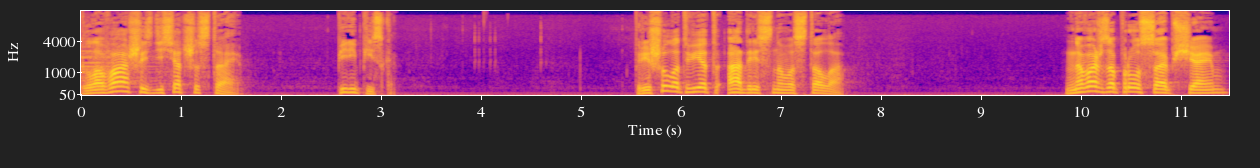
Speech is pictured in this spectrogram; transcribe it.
Глава 66. Переписка. Пришел ответ адресного стола. На ваш запрос сообщаем,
